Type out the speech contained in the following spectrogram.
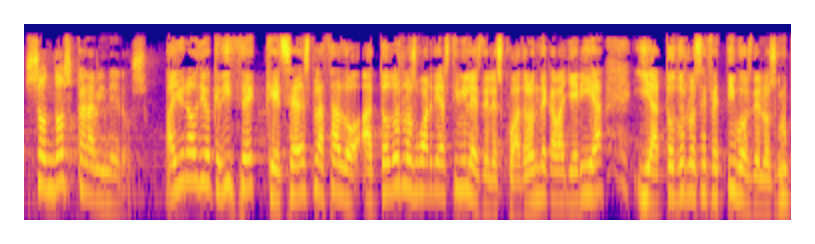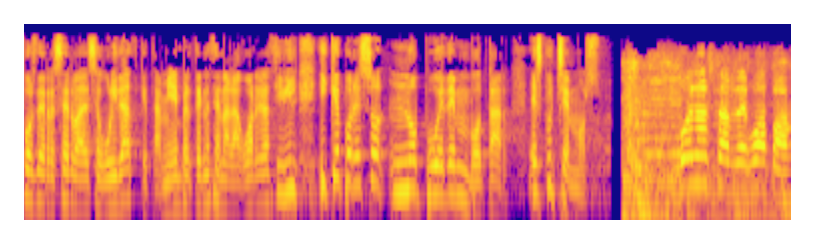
son dos carabineros. Hay un audio que dice que se ha desplazado a todos los guardias civiles del escuadrón de caballería y a todos los efectivos de los grupos de reserva de seguridad que también pertenecen a la Guardia Civil y que por eso no pueden votar. Escuchemos. Buenas tardes, guapa.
